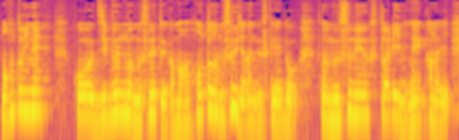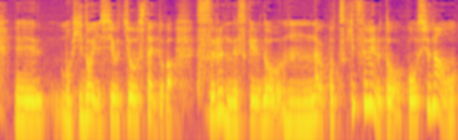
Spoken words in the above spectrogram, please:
まあ本当にね、こう自分の娘というか、まあ本当の娘じゃないんですけれど、その娘二人にね、かなり、えーもうひどい仕打ちをしたりとかするんですけれど、うん、なんかこう突き詰めると、こう手段を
